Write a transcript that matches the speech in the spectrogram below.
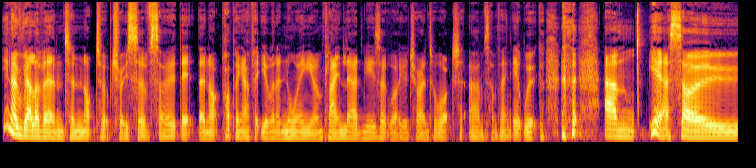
you know, relevant and not too obtrusive, so that they're not popping up at you and annoying you and playing loud music while you're trying to watch um, something at work. um, yeah, so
